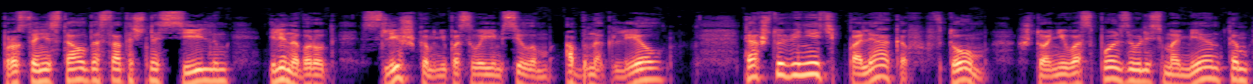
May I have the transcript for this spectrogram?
Просто не стал достаточно сильным или, наоборот, слишком не по своим силам обнаглел. Так что винить поляков в том, что они воспользовались моментом,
